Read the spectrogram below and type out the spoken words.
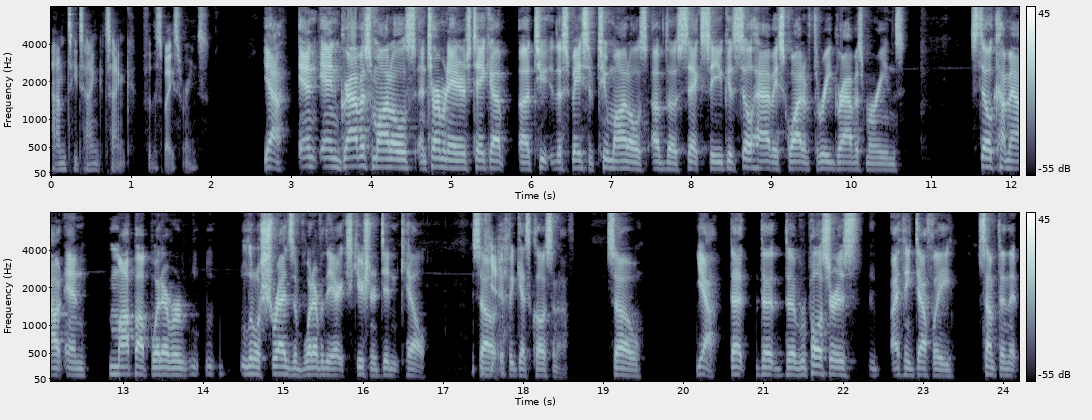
anti tank tank for the Space Marines. Yeah, and and Gravis models and Terminators take up uh, two, the space of two models of those six, so you could still have a squad of three Gravis Marines still come out and mop up whatever little shreds of whatever the executioner didn't kill. So yeah. if it gets close enough. So yeah, that the the repulsor is I think definitely something that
